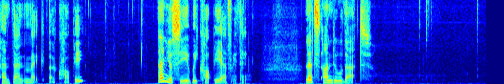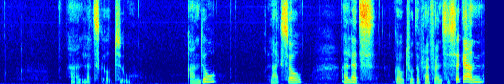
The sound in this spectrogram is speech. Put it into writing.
and then make a copy then you see we copy everything. Let's undo that. And let's go to undo, like so. And let's go to the preferences again,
